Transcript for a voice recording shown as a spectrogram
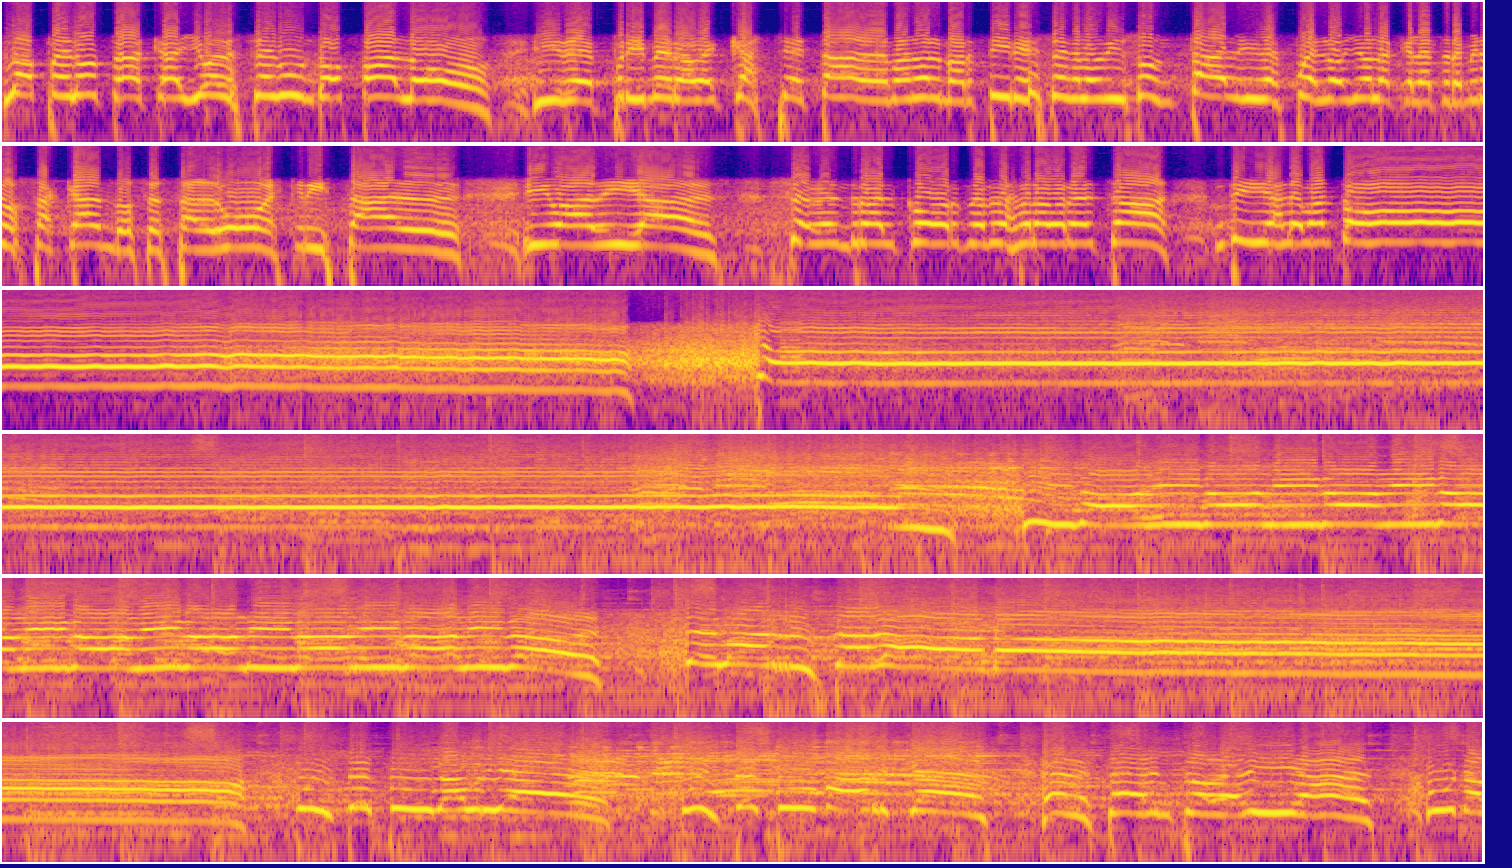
La pelota cayó al segundo palo y de primera de cachetada de Manuel Martínez en el horizontal y después Loyola que la terminó sacando, se salvó, es Cristal y va Díaz, se vendrá el córner desde la derecha, Díaz levantó.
